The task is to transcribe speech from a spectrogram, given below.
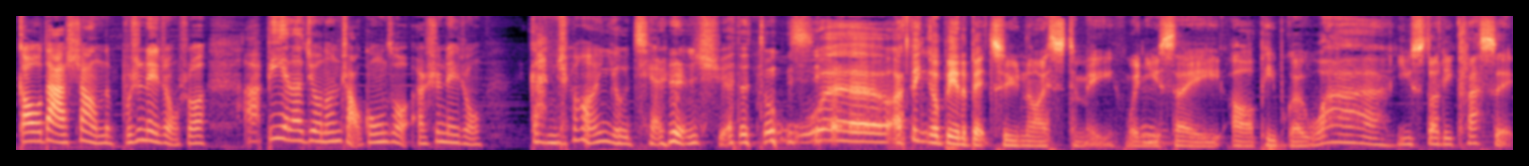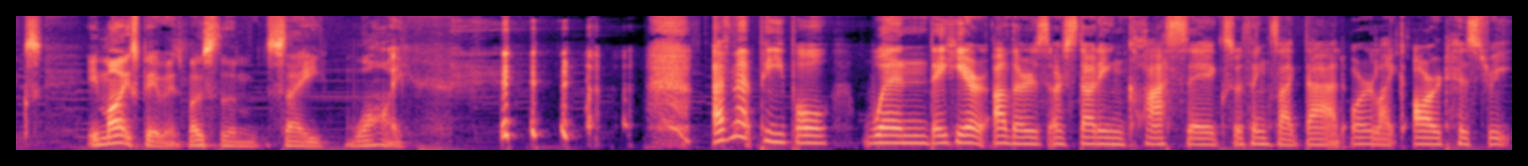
高大上的，不是那种说啊毕业了就能找工作，而是那种感觉好像有钱人学的东西。 Well, I think you're being a bit too nice to me when you say, oh, people go, wow, you study classics. In my experience, most of them say, why? I've met people when they hear others are studying classics or things like that, or like art history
